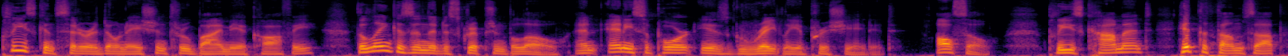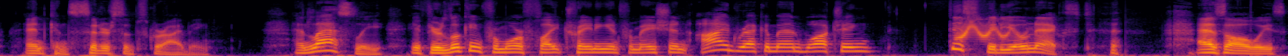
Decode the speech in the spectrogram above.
please consider a donation through Buy Me a Coffee. The link is in the description below, and any support is greatly appreciated. Also, please comment, hit the thumbs up, and consider subscribing. And lastly, if you're looking for more flight training information, I'd recommend watching this video next. As always,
